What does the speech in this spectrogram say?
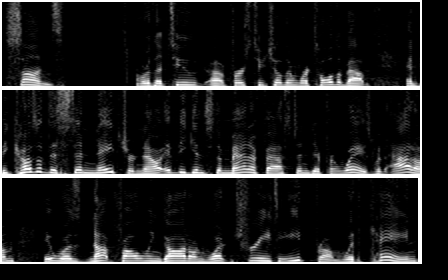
sons or the two uh, first two children we're told about. And because of this sin nature, now it begins to manifest in different ways. With Adam, it was not following God on what tree to eat from. With Cain,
